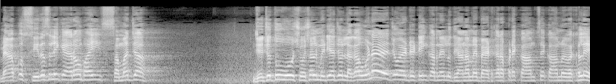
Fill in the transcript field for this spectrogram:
मैं आपको सीरियसली कह रहा हूँ भाई, समझ जा। ये जो तू वो सोशल मीडिया जो लगा हुआ ना, जो एडिटिंग करने लुधियाना में बैठकर अपने काम से काम रख ले।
